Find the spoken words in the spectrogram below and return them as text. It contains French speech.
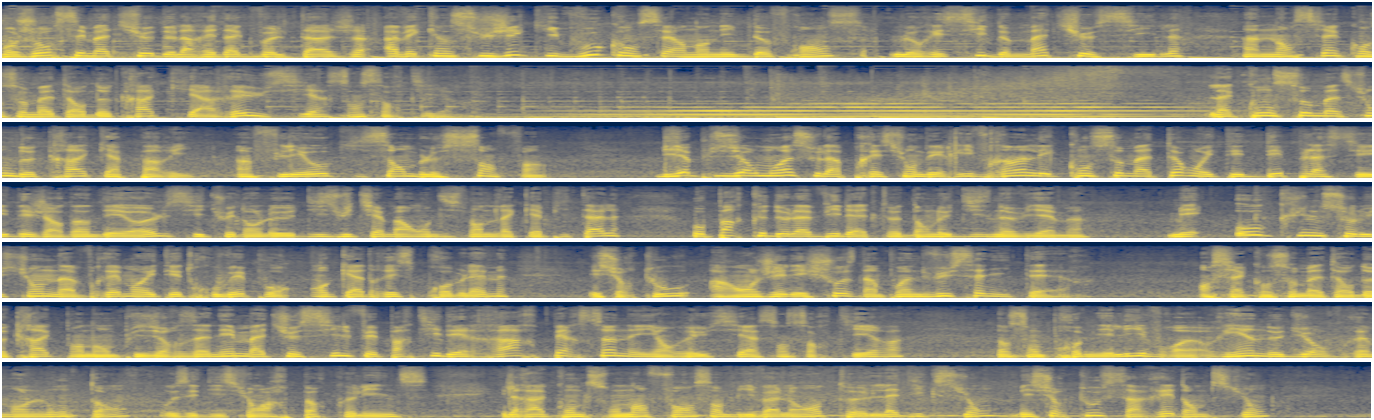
Bonjour, c'est Mathieu de la Rédac Voltage avec un sujet qui vous concerne en Ile-de-France, le récit de Mathieu Sille, un ancien consommateur de crack qui a réussi à s'en sortir. La consommation de crack à Paris, un fléau qui semble sans fin. Il y a plusieurs mois, sous la pression des riverains, les consommateurs ont été déplacés des jardins des situés dans le 18e arrondissement de la capitale, au parc de la Villette, dans le 19e mais aucune solution n'a vraiment été trouvée pour encadrer ce problème et surtout arranger les choses d'un point de vue sanitaire. Ancien consommateur de crack pendant plusieurs années, Mathieu Sil fait partie des rares personnes ayant réussi à s'en sortir. Dans son premier livre, Rien ne dure vraiment longtemps, aux éditions HarperCollins, il raconte son enfance ambivalente, l'addiction, mais surtout sa rédemption.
